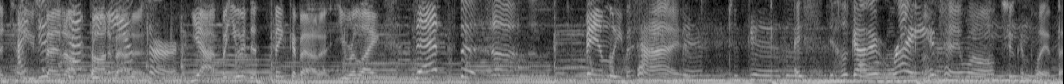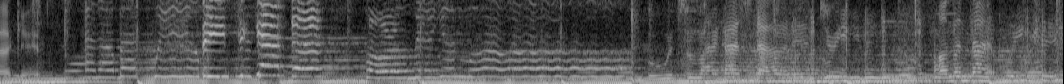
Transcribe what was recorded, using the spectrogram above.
until I you just sped it said thought the about answer. it. Yeah, but you had to think about it. You were like, "That's the uh, family ties." I still got it right. Okay, well, two can play at that game. Be together for a million more. Like I started dreaming on the night we kissed.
